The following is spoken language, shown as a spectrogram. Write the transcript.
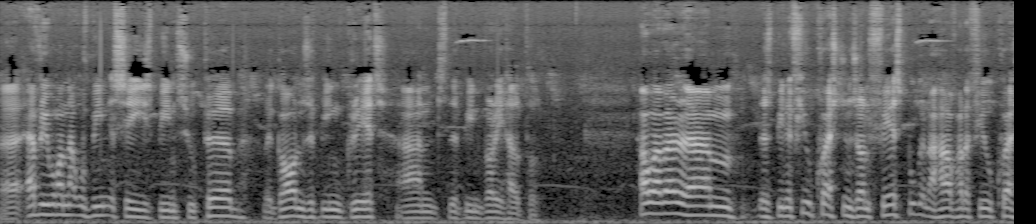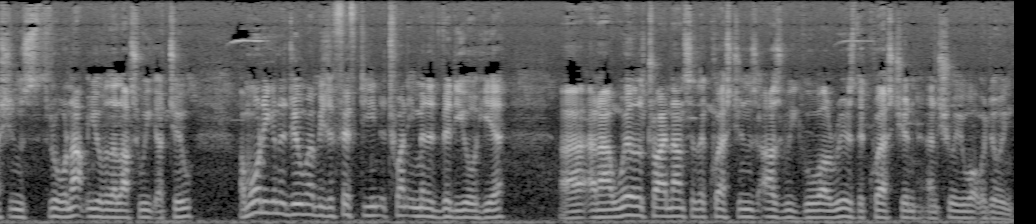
Uh, everyone that we've been to see has been superb. The gardens have been great and they've been very helpful However, um, there's been a few questions on Facebook and I have had a few questions thrown at me over the last week or two. I'm only going to do maybe a 15 to 20 minute video here uh, and I will try and answer the questions as we go. I'll raise the question and show you what we're doing.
